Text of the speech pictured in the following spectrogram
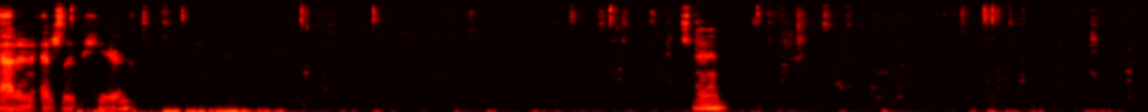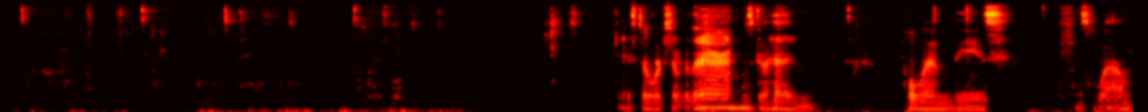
add an edge loop here. Okay. It still works over there. Let's go ahead and pull in these as well.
